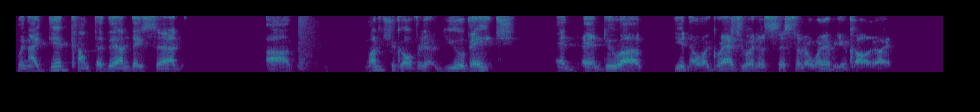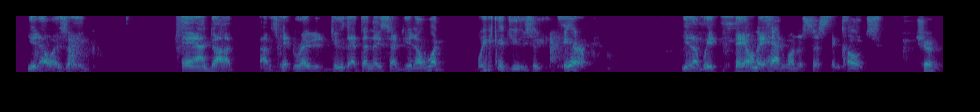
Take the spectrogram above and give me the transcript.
when I did come to them. They said, uh, "Why don't you go over to U of H and and do a you know a graduate assistant or whatever you call it, right? you know, as a." And uh, I was getting ready to do that. Then they said, "You know what? We could use you here." you know, we they only had one assistant coach. Sure.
